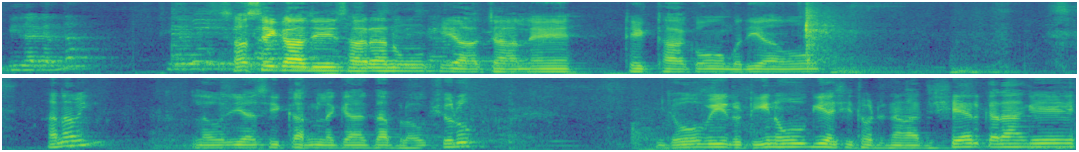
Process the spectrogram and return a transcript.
ਵੀਰਾ ਗੰਦਾ? ਸਤਿ ਸ੍ਰੀ ਅਕਾਲ ਜੀ ਸਾਰਿਆਂ ਨੂੰ ਕੀ ਹਾਲ ਚਾਲ ਨੇ? ਠੀਕ ਠਾਕ ਹੋ ਵਧੀਆ ਹੋ? ਹਨਾ ਵੀ? ਲਓ ਜੀ ਅਸੀਂ ਕਰਨ ਲੱਗੇ ਅੱਜ ਦਾ ਬਲੌਗ ਸ਼ੁਰੂ। ਜੋ ਵੀ ਰੁਟੀਨ ਹੋਊਗੀ ਅਸੀਂ ਤੁਹਾਡੇ ਨਾਲ ਅੱਜ ਸ਼ੇਅਰ ਕਰਾਂਗੇ।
